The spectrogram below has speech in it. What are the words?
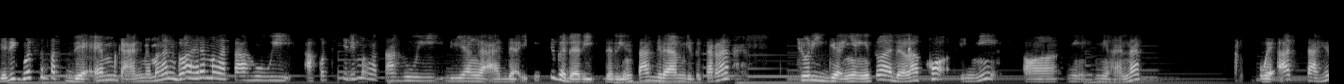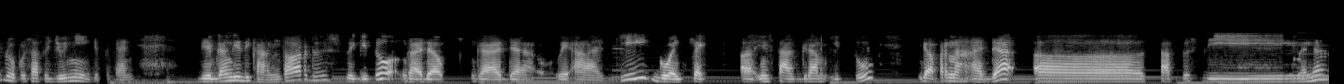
jadi gue sempat DM kan. Memang kan gue akhirnya mengetahui aku tuh jadi mengetahui dia nggak ada. Itu juga dari dari Instagram gitu. Karena curiganya itu adalah kok ini uh, nih, nih anak WA terakhir 21 Juni gitu kan. Dia bilang dia di kantor terus begitu nggak ada nggak ada WA lagi. Gue cek uh, Instagram itu nggak pernah ada uh, status di mana?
